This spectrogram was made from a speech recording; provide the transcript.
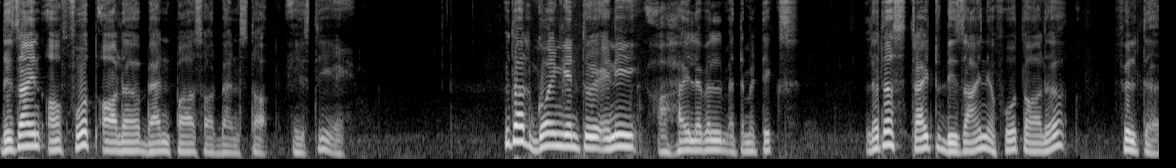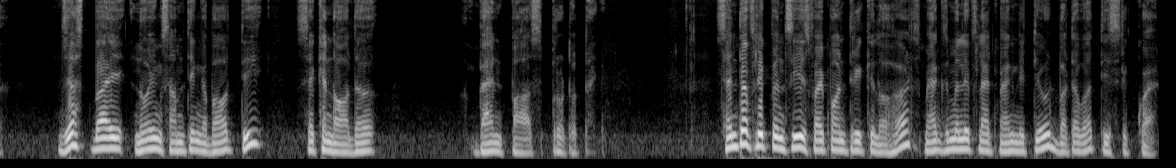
design of fourth order band pass or band stop is the. Without going into any uh, high level mathematics, let us try to design a fourth order filter just by knowing something about the second order band pass prototype. Center frequency is 5.3 kilohertz, maximally flat magnitude Butterworth is required.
